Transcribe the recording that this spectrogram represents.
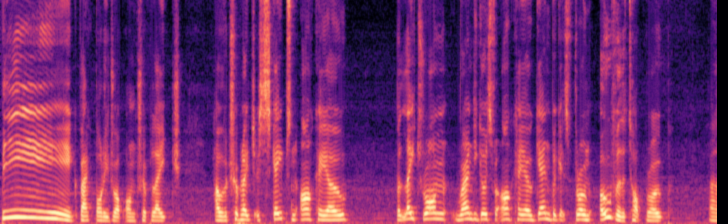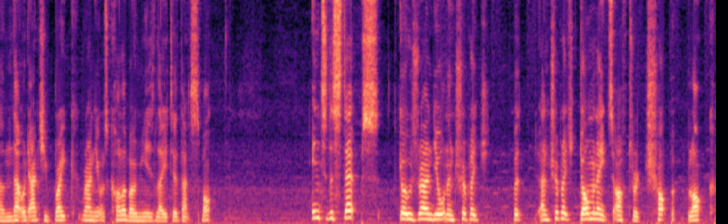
big back body drop on Triple H. However, Triple H escapes an RKO, but later on, Randy goes for RKO again, but gets thrown over the top rope. Um, that would actually break Randy Orton's collarbone years later, that spot. Into the steps goes Randy Orton and Triple H but and Triple H dominates after a chop block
